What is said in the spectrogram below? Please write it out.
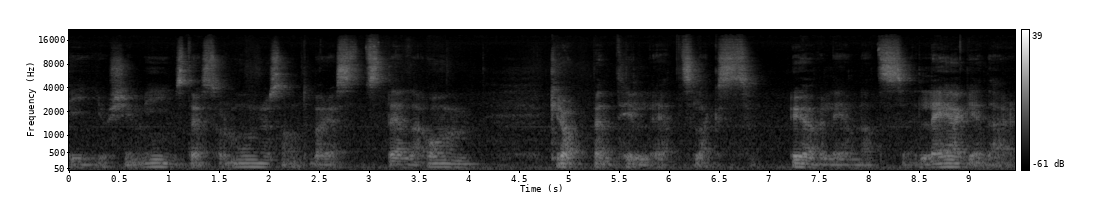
biokemi, stresshormoner och sånt börjar ställa om kroppen till ett slags överlevnadsläge där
